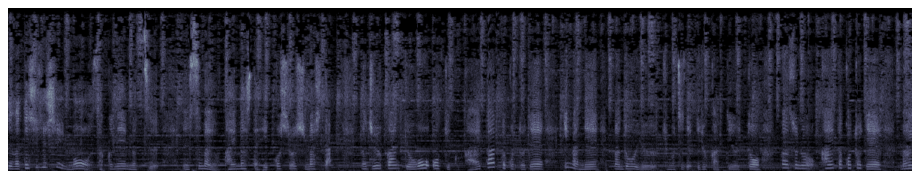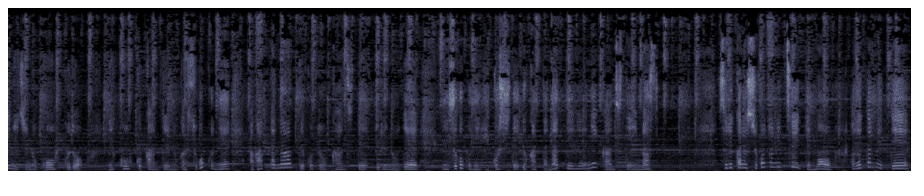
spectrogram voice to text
で、私自身も昨年末、え住まいを変えました。引っ越しをしました。まあ、住環境を大きく変えたってことで、今ね、まあ、どういう気持ちでいるかっていうと、まあ、その変えたことで毎日の幸福度、え幸福感っていうのがすごくね、上がったなっていうことを感じているので、えすごくね、引っ越してよかったなっていうふうに感じています。それから仕事についても、改めて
